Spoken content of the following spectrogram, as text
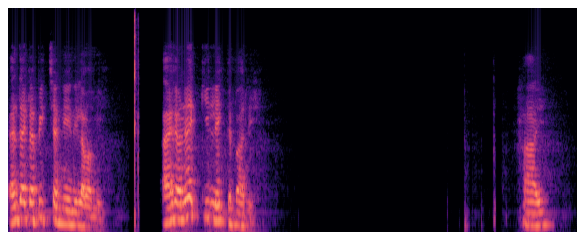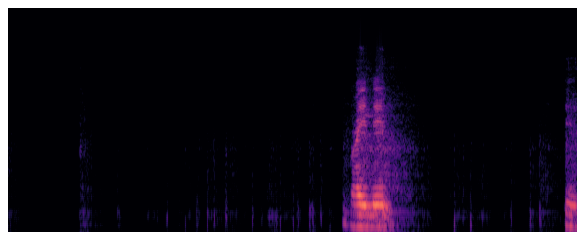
একটা পিকচার নিয়ে নিলাম আমি। এখানে কি লিখতে পারি? হাই my name is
